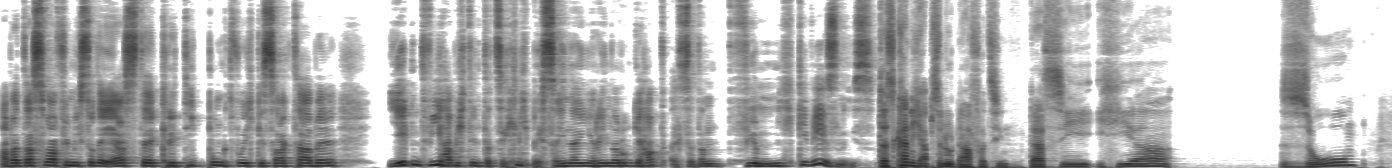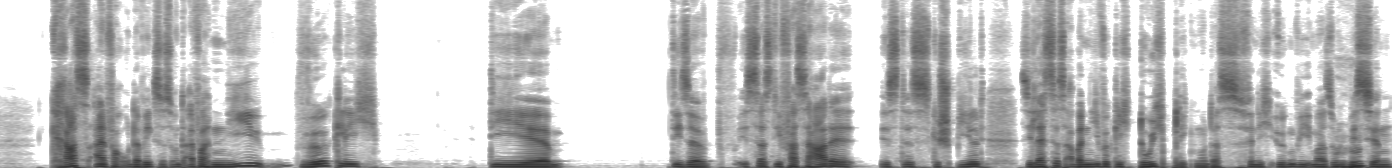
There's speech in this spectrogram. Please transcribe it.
Aber das war für mich so der erste Kritikpunkt, wo ich gesagt habe, irgendwie habe ich den tatsächlich besser in Erinnerung gehabt, als er dann für mich gewesen ist. Das kann ich absolut nachvollziehen, dass sie hier so krass einfach unterwegs ist und einfach nie wirklich die diese ist das die Fassade? Ist es gespielt? Sie lässt es aber nie wirklich durchblicken. Und das finde ich irgendwie immer so ein Mhm. bisschen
